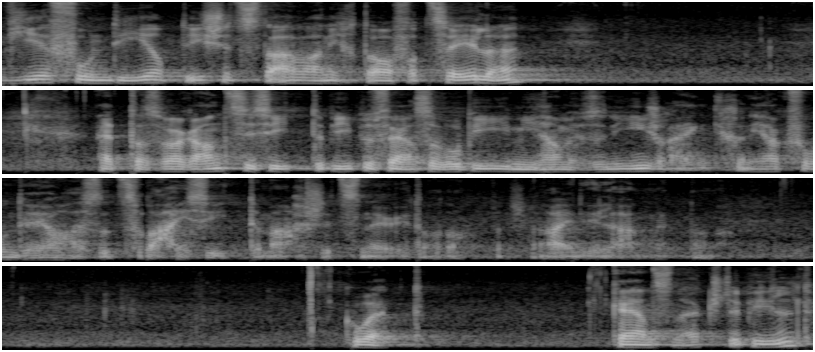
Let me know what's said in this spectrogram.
wie fundiert ist jetzt da, was ich da erzähle, hat das eine ganze Seite Bibelverse, wobei ich mich einschränken Ich habe gefunden, ja, also zwei Seiten machst du jetzt nicht, oder? Das ist eine lang. Gut. Gern das nächste Bild.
